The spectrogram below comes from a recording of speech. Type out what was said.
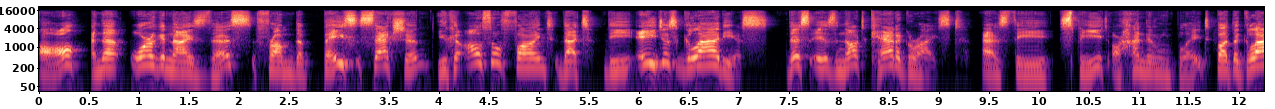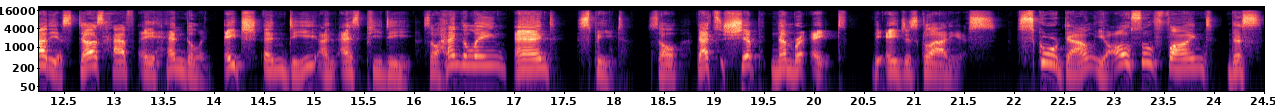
all and then organize this from the base section, you can also find that the Aegis Gladius, this is not categorized as the speed or handling blade, but the Gladius does have a handling, HND and SPD. So handling and speed. So that's ship number eight, the Aegis Gladius. Scroll down, you also find this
